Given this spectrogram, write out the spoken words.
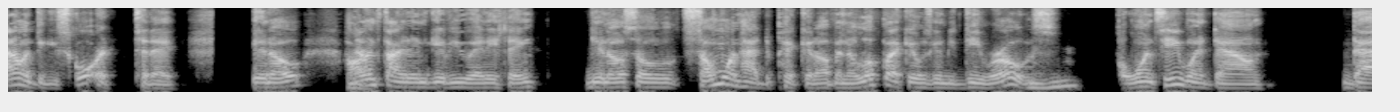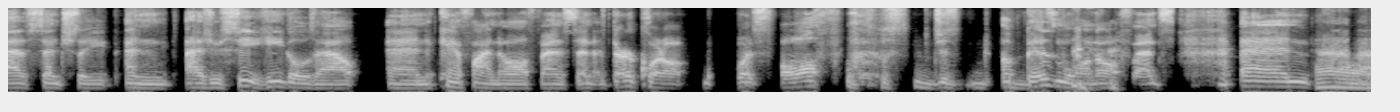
I don't think he scored today. You know, No. Didn't give you anything. You know, so someone had to pick it up, and it looked like it was going to be D Rose. Mm-hmm. But once he went down, that essentially, and as you see, he goes out and can't find the offense. And the third quarter was off, was just abysmal on offense. And Ah,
